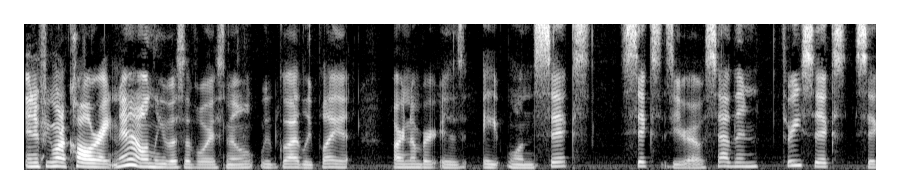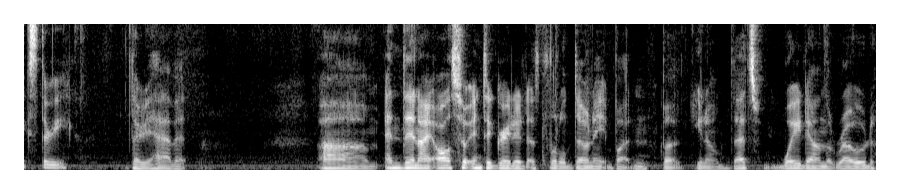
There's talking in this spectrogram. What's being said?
and if you want to call right now and leave us a voicemail, we'd gladly play it. Our number is 816 607 3663. there you have it. Um, and then I also integrated a little donate button, but you know that's way down the road.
